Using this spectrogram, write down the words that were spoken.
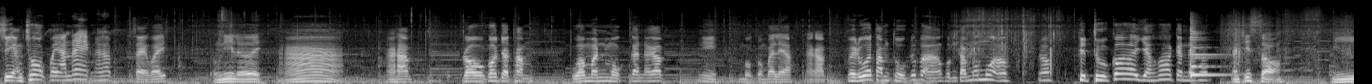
เสี่ยงโชคไปอันแรกนะครับ ใส่ไว้ตรงนี้เลยอ่านะครับ เราก็จะทำหัวมันหมกกันนะครับ นี่หมกลงไปแล้วนะครับ ไม่รู้ว่าทำถูกหรือเปล่าผมทำมั่วๆเอาเนาะผิดถูกก็อย่าว่ากันนะครับ อันที่สองนี่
